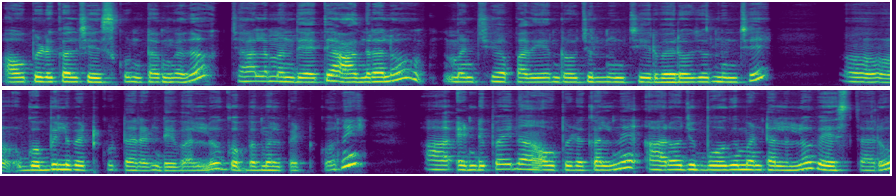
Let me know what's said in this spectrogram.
ఆవు పిడకలు చేసుకుంటాం కదా. చాలామంది అయితే ఆంధ్రాలో మంచిగా పదిహేను రోజుల నుంచి ఇరవై రోజుల నుంచే గొబ్బిలు పెట్టుకుంటారండి వాళ్ళు గొబ్బెమ్మలు పెట్టుకొని. ఆ ఎండిపోయిన ఆవు పిడకల్ని ఆ రోజు భోగి మంటలలో వేస్తారు.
